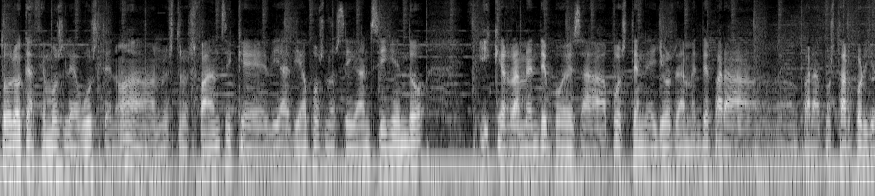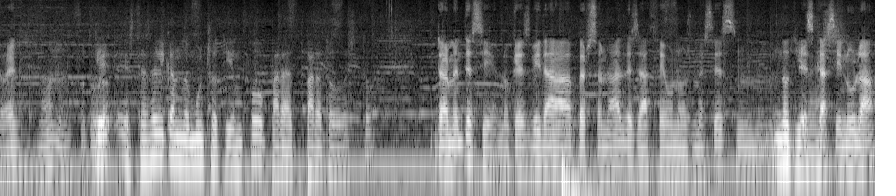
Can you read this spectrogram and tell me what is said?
todo lo que hacemos le guste ¿no? a nuestros fans y que día a día pues nos sigan siguiendo y que realmente pues apuesten ellos realmente para, para apostar por Joel ¿no? en un futuro. ¿Que ¿Estás dedicando mucho tiempo para, para todo esto? Realmente sí, lo que es vida personal desde hace unos meses mm, es casi nula.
